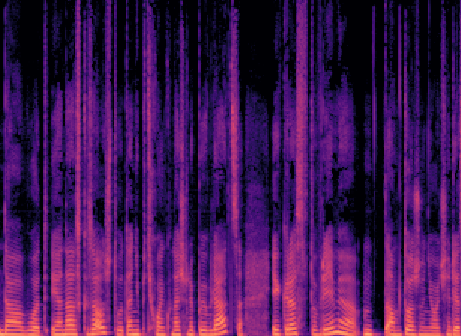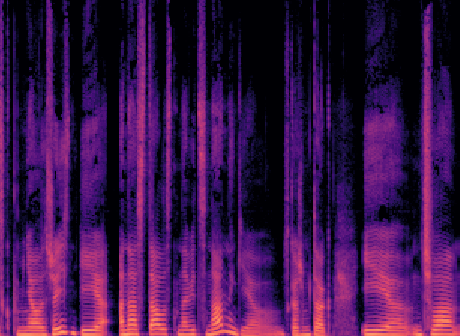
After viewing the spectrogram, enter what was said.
Да, вот. И она сказала, что вот они потихоньку начали появляться. И как раз в то время там тоже у нее очень резко поменялась жизнь. И она стала становиться на ноги, скажем так, и начала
